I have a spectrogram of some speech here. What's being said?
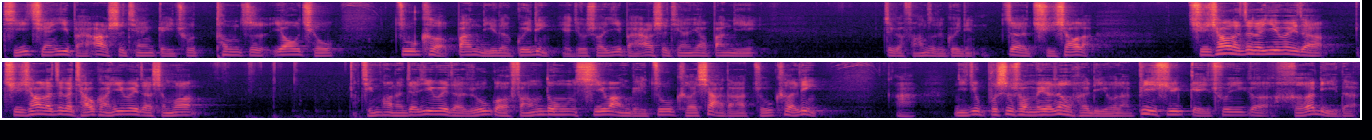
提前一百二十天给出通知，要求租客搬离的规定，也就是说一百二十天要搬离。这个房子的规定，这取消了，取消了，这个意味着取消了这个条款，意味着什么情况呢？就意味着如果房东希望给租客下达逐客令，啊，你就不是说没有任何理由了，必须给出一个合理的、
